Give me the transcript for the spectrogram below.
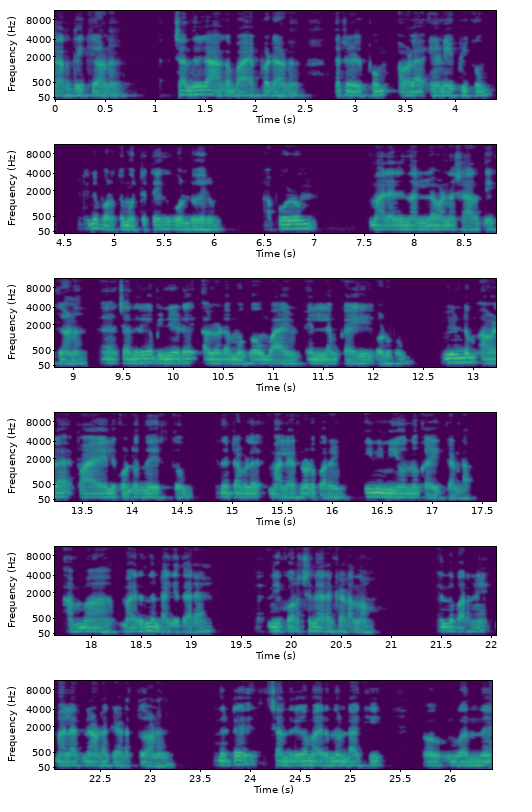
ഛർദ്ദിക്കുകയാണ്. ചന്ദ്രിക ആകെ ഭയപ്പെടുകയാണ്. എന്നിട്ട് എളുപ്പം അവളെ എണീപ്പിക്കും. വീട്ടിന്റെ പുറത്ത് മുറ്റത്തേക്ക് കൊണ്ടുവരും. അപ്പോഴും മലര് നല്ലവണ്ണം ഛർദ്ദിക്കുകയാണ്. ചന്ദ്രിക പിന്നീട് അവളുടെ മുഖവും വായും എല്ലാം കഴുകി കൊടുക്കും. വീണ്ടും അവളെ പായയിൽ കൊണ്ടുവന്ന് ഇരുത്തും. എന്നിട്ട് അവൾ മലരിനോട് പറയും ഇനി നീ ഒന്നും കഴിക്കണ്ട. അമ്മ മരുന്നുണ്ടാക്കി തരാ. നീ കുറച്ച് നേരം കിടന്നോ. എന്ന് പറഞ്ഞ് മലരിനെ അവിടെ കിടത്തുകയാണ് എന്നിട്ട് ചന്ദ്രിക മരുന്നുണ്ടാക്കി വന്ന്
